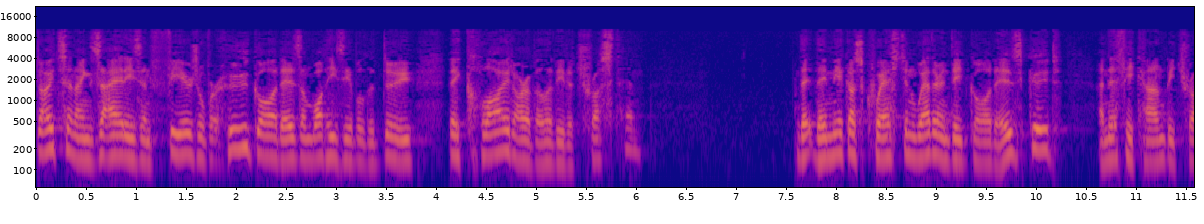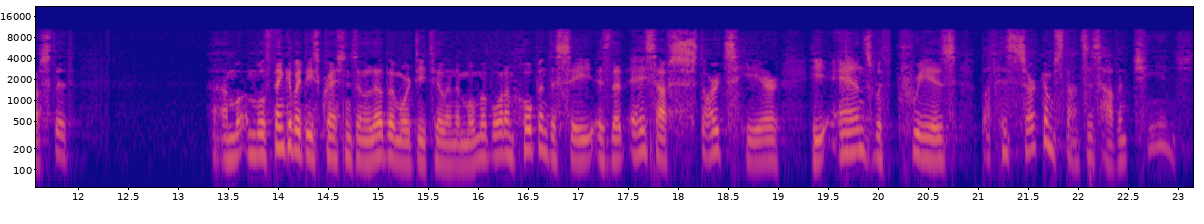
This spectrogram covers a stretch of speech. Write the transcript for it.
doubts and anxieties and fears over who God is and what He's able to do, they cloud our ability to trust Him. They, they make us question whether indeed God is good and if He can be trusted. And we'll think about these questions in a little bit more detail in a moment. But what I'm hoping to see is that Asaph starts here, he ends with praise, but his circumstances haven't changed.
